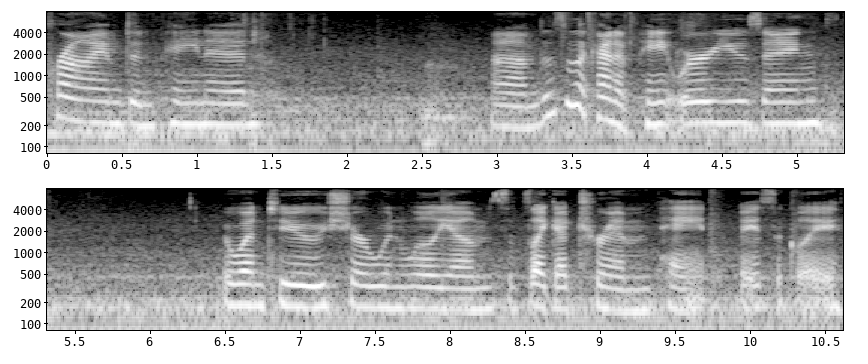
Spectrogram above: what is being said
primed and painted. Um, this is the kind of paint we're using. We went to Sherwin Williams. It's like a trim paint, basically.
